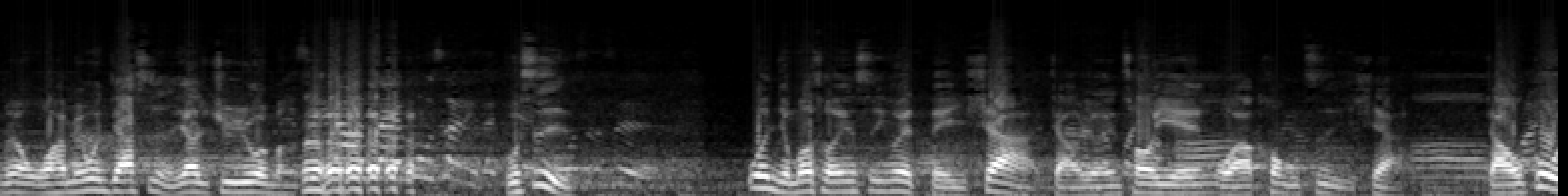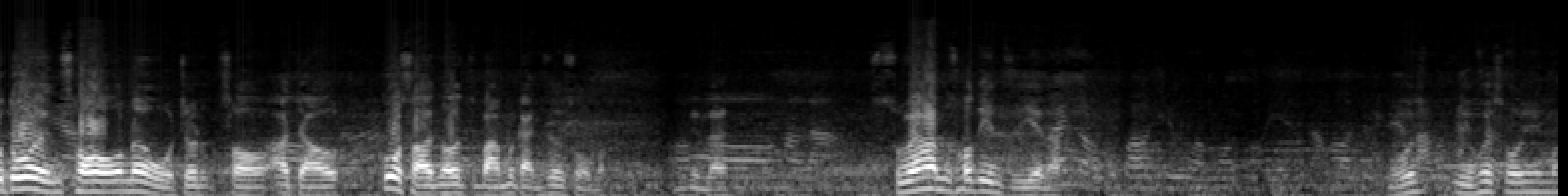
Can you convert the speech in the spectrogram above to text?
没有，我还没问家事，要继续问吗？你要在目测你的 不是是不是？问有没有抽烟，是因为等一下，假如有人抽烟，我要控制一下。哦假如过多人抽，那我就抽啊；假如过少人抽，就把他们赶厕所嘛，很简单。哦，好啦。除非他们抽电子烟啊你会你会抽烟吗？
